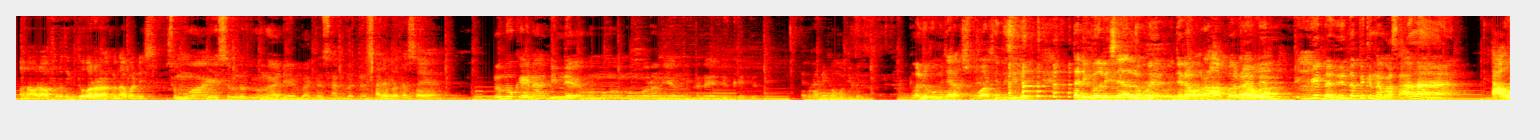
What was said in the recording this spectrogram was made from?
orang-orang overthinking itu orang-orang kenapa nih? semuanya sih menurut lu nggak ada yang batasan-batasan Ada batasnya ya? lu mau kayak Nadine deh ngomong-ngomong orang yang uneducated Emang ada ngomong gitu? Nggak lu gue menyerang semua orang di sini. Tadi gue lihat lu menyerang orang Ambarawa. Enggak Nadine tapi kena masalah Tahu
